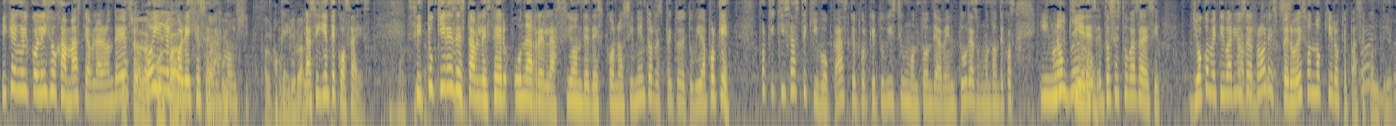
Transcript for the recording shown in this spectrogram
Y que en el colegio jamás te hablaron de esto. Échale la Hoy en el colegio se da. cul- Monjitas. al Ok, cultural. La siguiente cosa es, si tú quieres establecer una relación de desconocimiento respecto de tu vida, ¿por qué? Porque quizás te equivocaste, porque tuviste un montón de aventuras, un montón de cosas, y no Ay, quieres, entonces tú vas a decir, yo cometí varios Aventuras. errores, pero eso no quiero que pase contigo.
